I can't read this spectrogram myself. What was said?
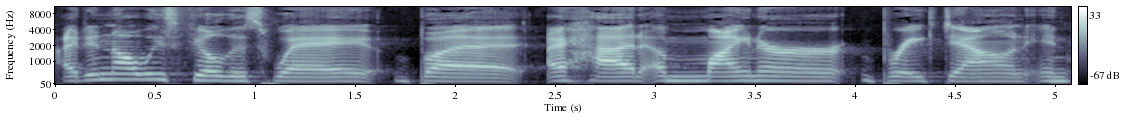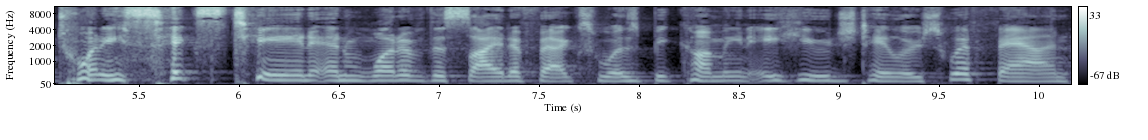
I didn't always feel this way, but I had a minor breakdown in 2016, and one of the side effects was becoming a huge Taylor Swift fan.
